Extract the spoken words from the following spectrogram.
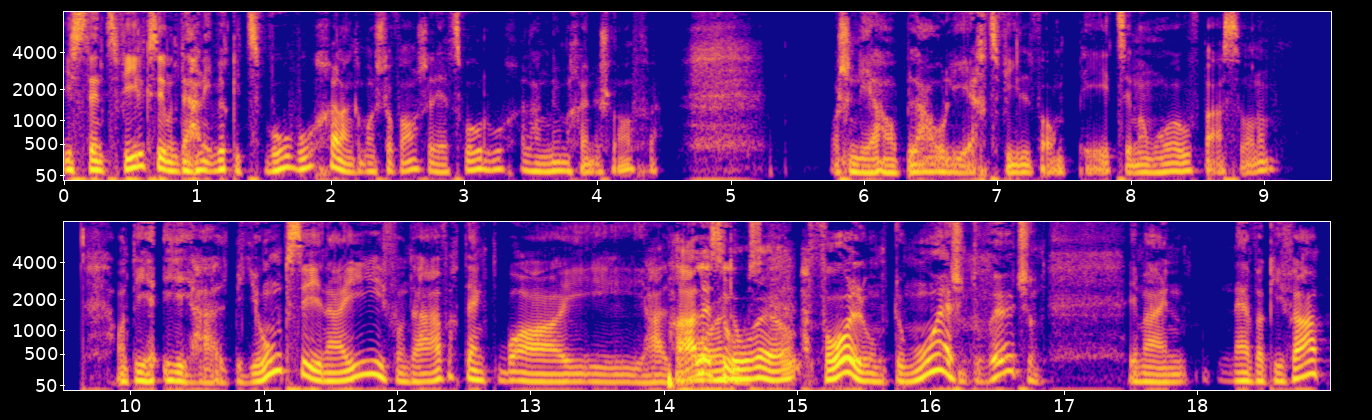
ist dann zu viel gewesen und dann habe ich wirklich zwei Wochen lang, musst du dir vorstellen, ich zwei Wochen lang nicht mehr können schlafen. Wahrscheinlich auch Blaulicht zu viel vom PC, man muss aufpassen, oder? Und ich, ich halt bin jung gewesen, naiv und einfach denkt, boah, ich halt Power alles durch, aus. Ja. Voll. Und du musst und du willst und ich meine, never give up.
